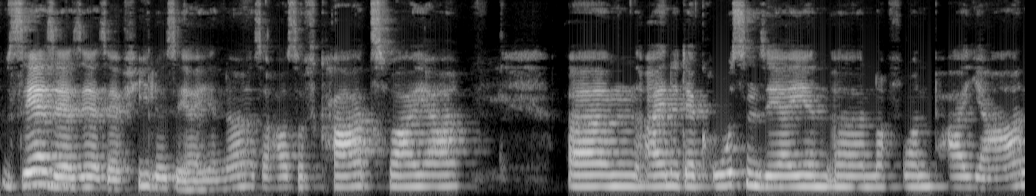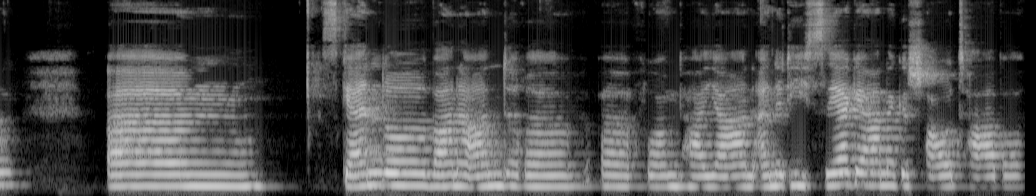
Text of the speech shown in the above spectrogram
sehr, sehr, sehr, sehr viele Serien. Ne? Also House of Cards war ja ähm, eine der großen Serien äh, noch vor ein paar Jahren. Ähm, Scandal war eine andere äh, vor ein paar Jahren. Eine, die ich sehr gerne geschaut habe,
